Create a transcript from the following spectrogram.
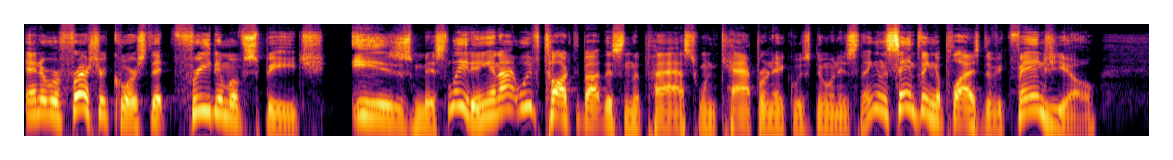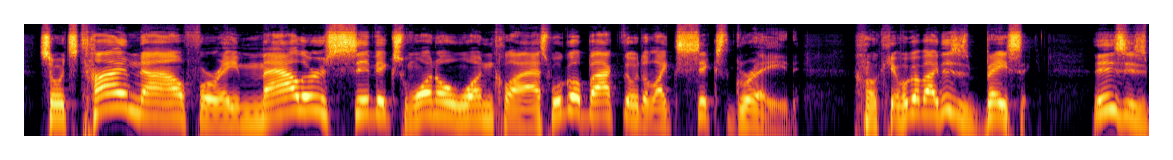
and a refresher course that freedom of speech is misleading. And I, we've talked about this in the past when Kaepernick was doing his thing. And the same thing applies to Vic Fangio. So it's time now for a Maller Civics 101 class. We'll go back, though, to like sixth grade. Okay, we'll go back. This is basic. This is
